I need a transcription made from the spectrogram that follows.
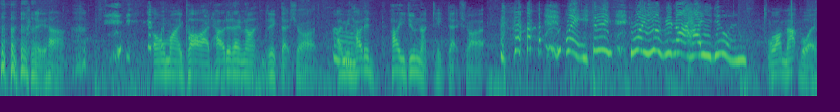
yeah. Oh my god, how did I not take that shot? I mean, how uh. did how you do not take that shot? Wait, I mean, who are you if you're not how you doing? Well, I'm Matt Boy.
